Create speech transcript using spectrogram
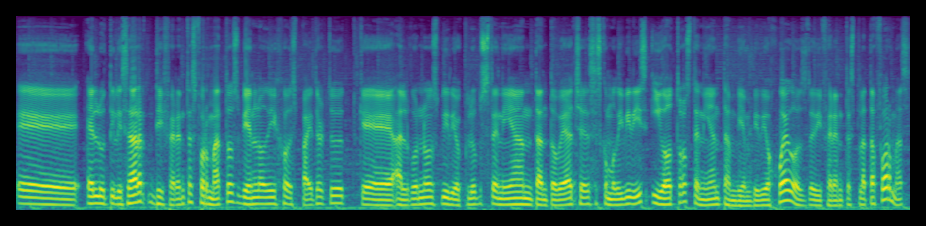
eh, el utilizar diferentes formatos, bien lo dijo Spider-Tooth, que algunos videoclubs tenían tanto VHS como DVDs y otros tenían también videojuegos de diferentes plataformas.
